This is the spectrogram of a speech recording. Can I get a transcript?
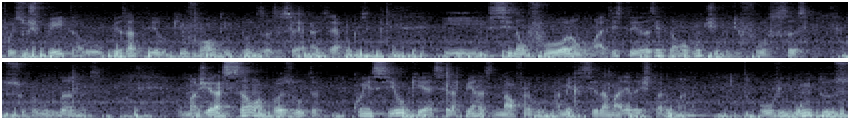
foi suspeita ou pesadelo que volta em todas as épocas. E se não foram as estrelas, então algum tipo de forças supramundanas. Uma geração após outra conheceu o que é ser apenas náufrago à mercê da maré da história humana. Houve muitos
